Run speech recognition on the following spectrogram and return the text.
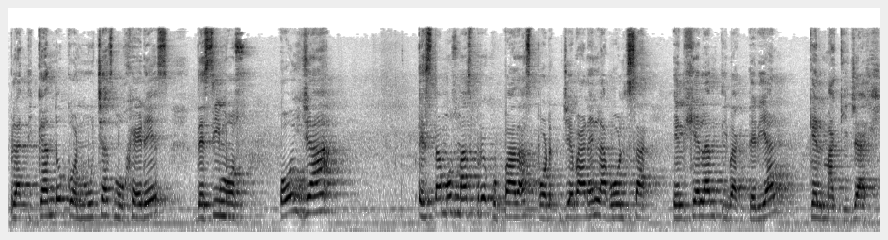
platicando con muchas mujeres decimos, hoy ya estamos más preocupadas por llevar en la bolsa el gel antibacterial que el maquillaje.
